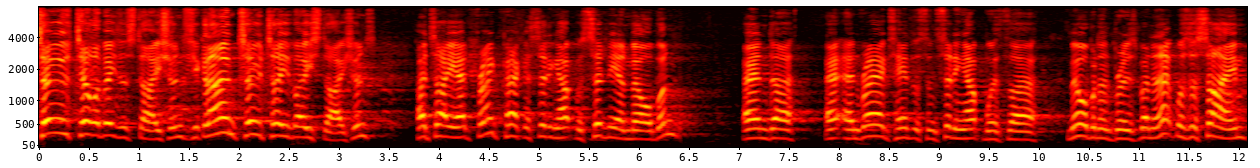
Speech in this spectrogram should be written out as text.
two television stations, you can own two TV stations. I'd say you had Frank Packer sitting up with Sydney and Melbourne, and, uh, and Rags Henderson sitting up with uh, Melbourne and Brisbane, and that was the same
